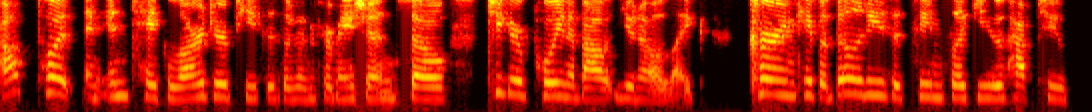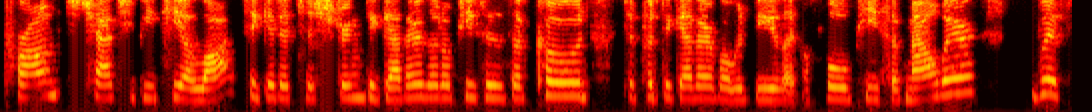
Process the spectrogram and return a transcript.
output and intake larger pieces of information. So, to your point about, you know, like current capabilities, it seems like you have to prompt ChatGPT a lot to get it to string together little pieces of code to put together what would be like a full piece of malware. With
